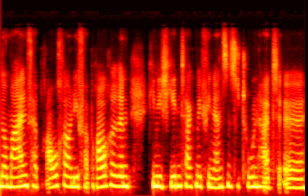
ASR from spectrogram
normalen Verbraucher und die Verbraucherin, die nicht jeden Tag mit Finanzen zu tun hat, äh,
